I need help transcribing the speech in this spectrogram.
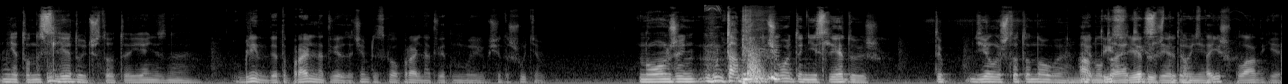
Нет, он исследует что-то, я не знаю. Блин, это правильный ответ. Зачем ты сказал правильный ответ? Мы вообще-то шутим. Но он же... Там же ничего ты не исследуешь. Ты делаешь что-то новое. а, Нет, ну ты да, это исследуешь, ты там стоишь в планке.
